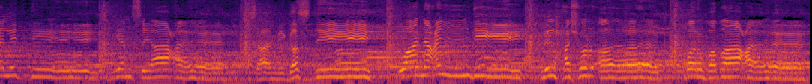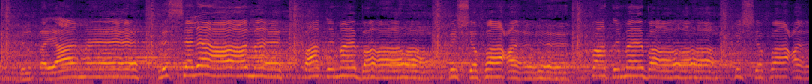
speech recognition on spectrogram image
ساعة للدين صياعه سامي قصدي وأنا عندي للحشر اكبر بضاعه بالقيامة للسلامة فاطمة باب بالشفاعة. فاطمة باب بالشفاعة.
